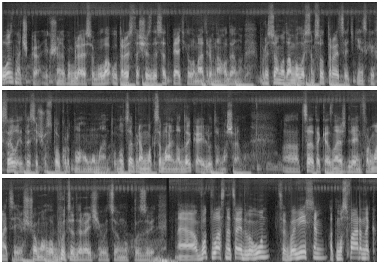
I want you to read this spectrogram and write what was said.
позначка, якщо не помиляюся, була у 365 км на годину. При цьому там було 730 кінських сил і 1100 крутного моменту. Ну це прям максимально дика і люта машина. Це таке, знаєш, для інформації, що могло бути, до речі, у цьому кузові. Е, От, власне, цей двигун, це V8, атмосферник.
